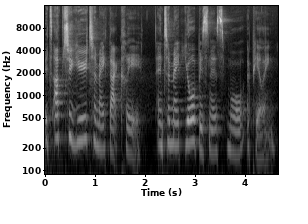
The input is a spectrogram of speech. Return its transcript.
It's up to you to make that clear and to make your business more appealing.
